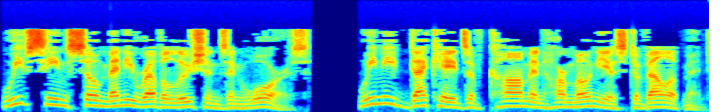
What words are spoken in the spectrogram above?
We've seen so many revolutions and wars. We need decades of calm and harmonious development.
